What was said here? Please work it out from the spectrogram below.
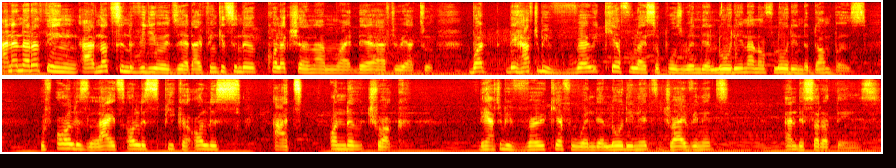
And another thing, I have not seen the video yet. I think it's in the collection I'm right there I have to react to. But they have to be very careful I suppose when they're loading and offloading the dumpers with all these lights all this speaker all this art on the truck they have to be very careful when they're loading it driving it and this sort of things.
